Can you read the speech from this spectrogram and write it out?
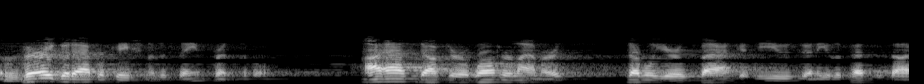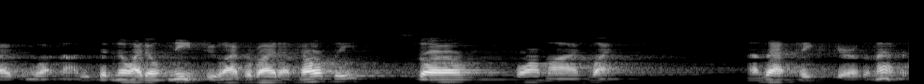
A very good application of the same principle. I asked Dr. Walter Lammers several years back if he used any of the pesticides and whatnot. He said, no, I don't need to. I provide a healthy soil for my plants. And that takes care of the matter.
